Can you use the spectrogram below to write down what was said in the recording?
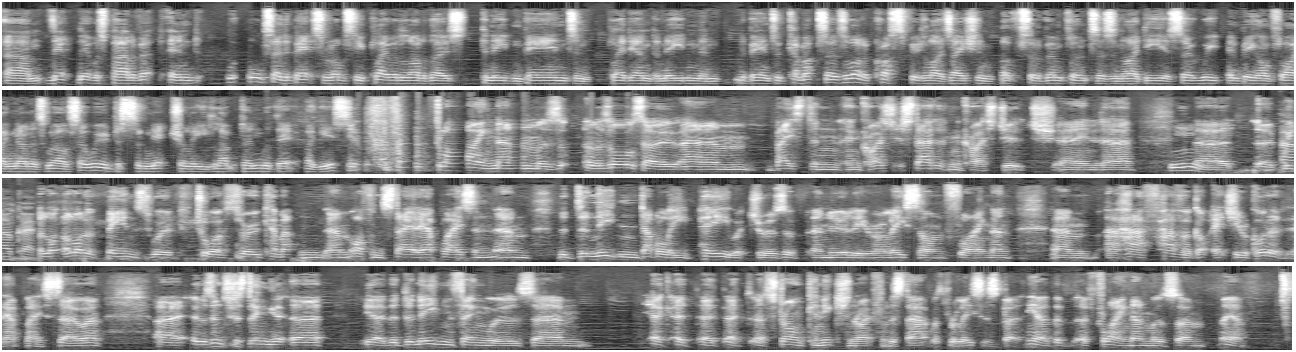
um, that that was part of it, and also the Bats would obviously play with a lot of those Dunedin bands and play down Dunedin, and the bands would come up. So there's a lot of cross fertilization of sort of influences and ideas. So we and being on Flying Nun as well, so we were just sort of naturally lumped in with that, I guess. Flying Nun was was also um, based in, in Christchurch, started in Christchurch, and uh, Mm. uh, uh, we, Oh, okay. a, lot, a lot of bands would tour through, come up and um, often stay at our place. And um, the Dunedin Double EP, which was of an early release on Flying Nun, um, uh, half half of it got actually recorded at our place. So uh, uh, it was interesting. Uh, yeah, the Dunedin thing was. Um, a, a, a, a strong connection right from the start with releases. But you know, the, the Flying Nun was um, yeah,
